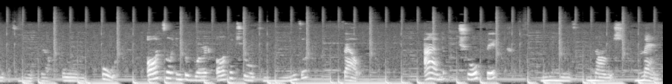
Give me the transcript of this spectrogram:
able to make their own food. Auto, in the word autotroph means cell, and trophic means nourishment.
